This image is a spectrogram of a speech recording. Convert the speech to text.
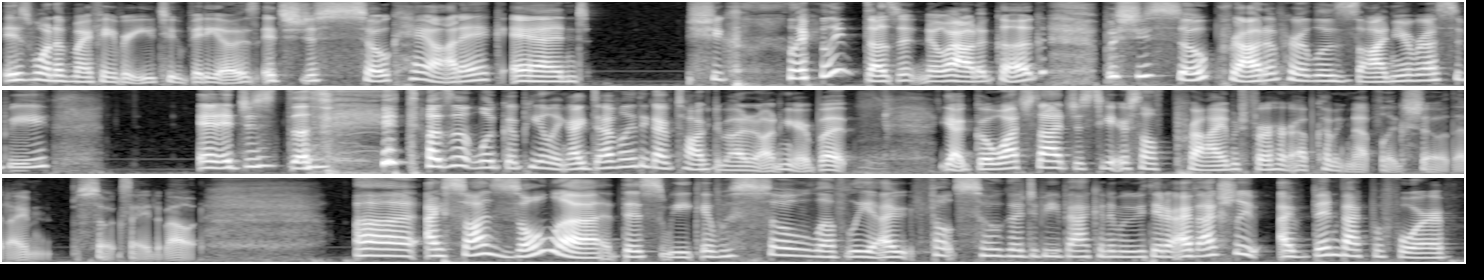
is one of my favorite YouTube videos. It's just so chaotic and she clearly doesn't know how to cook, but she's so proud of her lasagna recipe. And it just does it doesn't look appealing. I definitely think I've talked about it on here, but yeah, go watch that just to get yourself primed for her upcoming Netflix show that I'm so excited about. Uh, I saw Zola this week. It was so lovely. I felt so good to be back in a movie theater. I've actually I've been back before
